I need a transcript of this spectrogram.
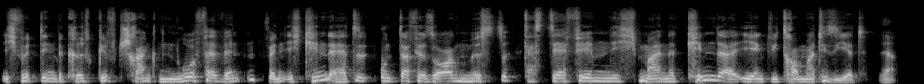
ich würde den Begriff Giftschrank nur verwenden, wenn ich Kinder hätte und dafür sorgen müsste, dass der Film nicht meine Kinder irgendwie traumatisiert. Ja.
